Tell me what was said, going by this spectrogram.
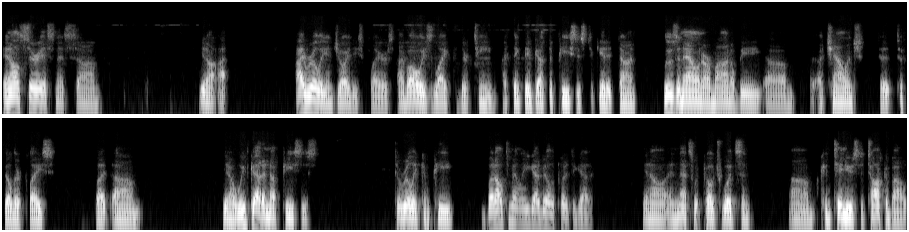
in all seriousness, um, you know, I, I really enjoy these players. I've always liked their team. I think they've got the pieces to get it done. Losing Alan Armaan will be um, a challenge to, to fill their place. But, um, you know, we've got enough pieces to really compete. But ultimately, you got to be able to put it together, you know, and that's what Coach Woodson um, continues to talk about.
